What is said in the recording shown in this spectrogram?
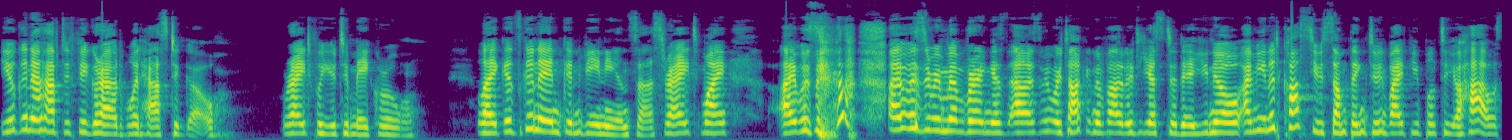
you're going to have to figure out what has to go, right? For you to make room. Like it's going to inconvenience us, right? My, I was, I was remembering as, as we were talking about it yesterday, you know, I mean, it costs you something to invite people to your house.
